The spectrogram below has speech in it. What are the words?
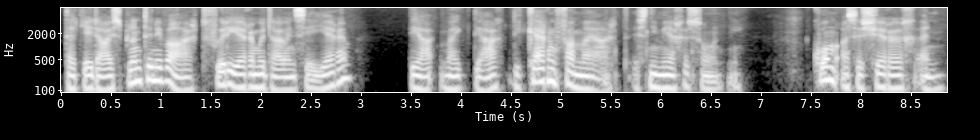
dat jy daai splinte nuwe hart voor die Here moet hou en sê Here, die my die hart, die kern van my hart is nie meer gesond nie. Kom as 'n chirurg in.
